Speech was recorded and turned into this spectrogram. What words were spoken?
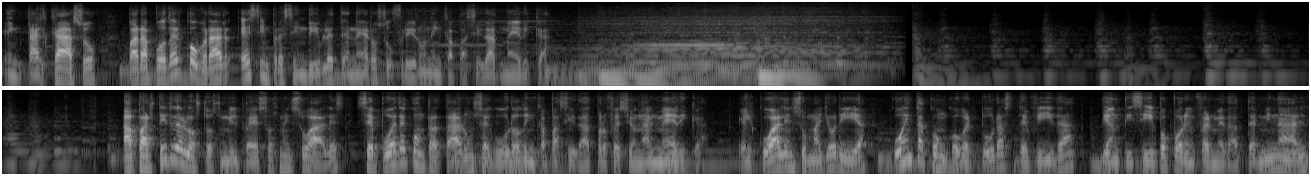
En tal caso, para poder cobrar es imprescindible tener o sufrir una incapacidad médica. A partir de los 2 mil pesos mensuales se puede contratar un seguro de incapacidad profesional médica, el cual en su mayoría cuenta con coberturas de vida, de anticipo por enfermedad terminal,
